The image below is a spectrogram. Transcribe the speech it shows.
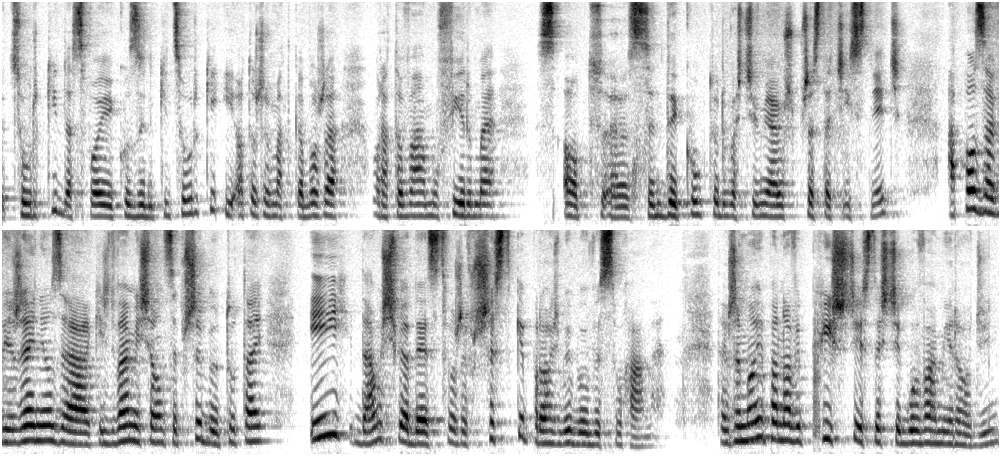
e, córki, dla swojej kuzynki córki i o to, żeby Matka Boża uratowała mu firmę z, od e, syndyku, który właściwie miał już przestać istnieć. A po zawierzeniu za jakieś dwa miesiące przybył tutaj i dał świadectwo, że wszystkie prośby były wysłuchane. Także moi panowie, piszcie, jesteście głowami rodzin.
